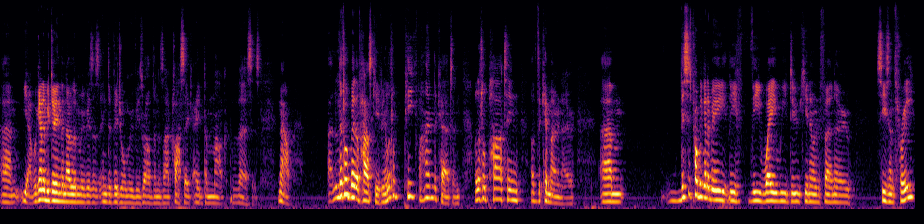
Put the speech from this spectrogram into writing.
um, yeah we're going to be doing the nolan movies as individual movies rather than as our classic Adam Mark versus now a little bit of housekeeping a little peek behind the curtain a little parting of the kimono um, this is probably going to be the the way we do Kino Inferno season three.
